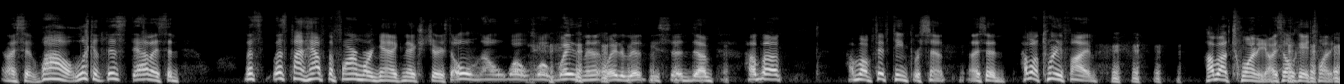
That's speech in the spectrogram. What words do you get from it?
and I said, wow, look at this, Dad. I said, let's, let's plant half the farm organic next year. He said, oh, no, whoa, whoa, wait a minute, wait a minute. He said, um, how about, how about 15%? I said, how about 25? How about 20? I said, okay, 20.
